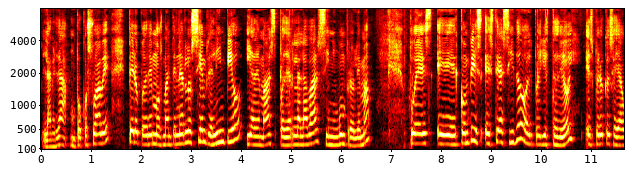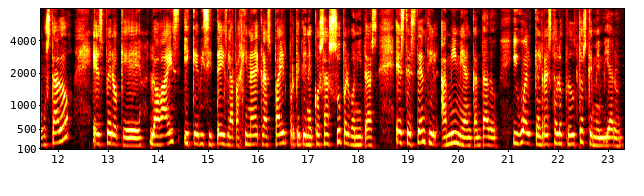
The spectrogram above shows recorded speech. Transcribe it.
la verdad un poco suave pero podremos mantenerlo siempre limpio y además poderla lavar sin ningún problema pues eh, compis, este ha sido el proyecto de hoy. Espero que os haya gustado, espero que lo hagáis y que visitéis la página de Craspire porque tiene cosas súper bonitas. Este stencil a mí me ha encantado, igual que el resto de los productos que me enviaron.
